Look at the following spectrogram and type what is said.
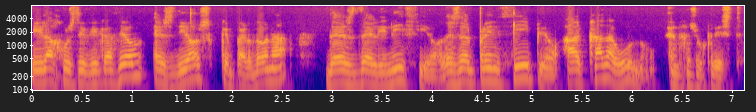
Y la justificación es Dios que perdona desde el inicio, desde el principio, a cada uno en Jesucristo.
